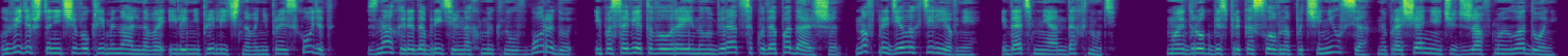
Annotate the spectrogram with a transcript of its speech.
Увидев, что ничего криминального или неприличного не происходит, знахарь одобрительно хмыкнул в бороду и посоветовал Рейну убираться куда подальше, но в пределах деревни, и дать мне отдохнуть. Мой друг беспрекословно подчинился, на прощание чуть сжав мою ладонь,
